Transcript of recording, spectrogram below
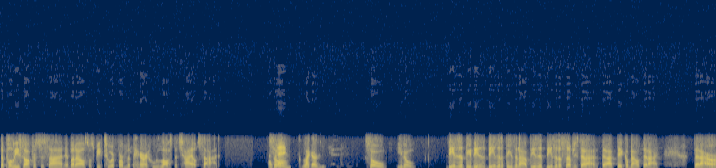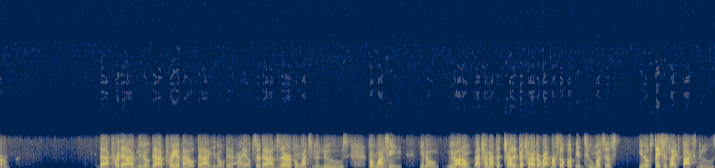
the police officer side, but I also speak to it from the parent who lost a child side. Okay. So like I so you know these are the things these these are the things that I these are these are the subjects that I that I think about that I that I um that I pray that I you know that I pray about that I you know that I observe that I observe from watching the news, from watching you know you know I don't I try not to try to try not to wrap myself up in too much of you know stations like Fox News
